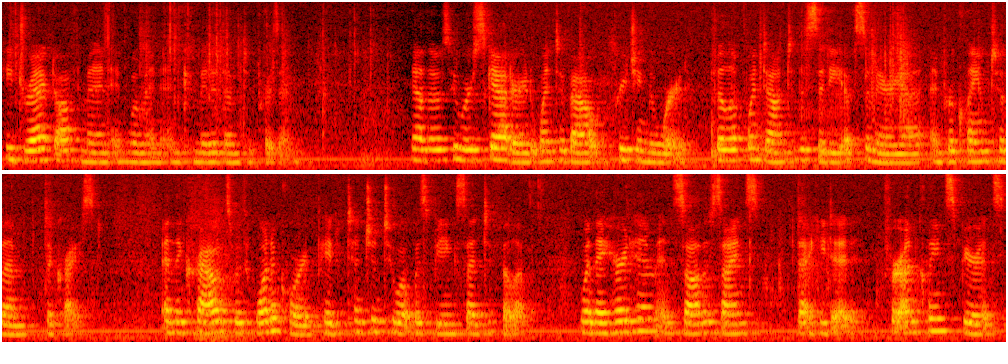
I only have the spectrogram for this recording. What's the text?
He dragged off men and women and committed them to prison. Now those who were scattered went about preaching the word. Philip went down to the city of Samaria and proclaimed to them the Christ. And the crowds with one accord paid attention to what was being said to Philip, when they heard him and saw the signs that he did. For unclean spirits,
